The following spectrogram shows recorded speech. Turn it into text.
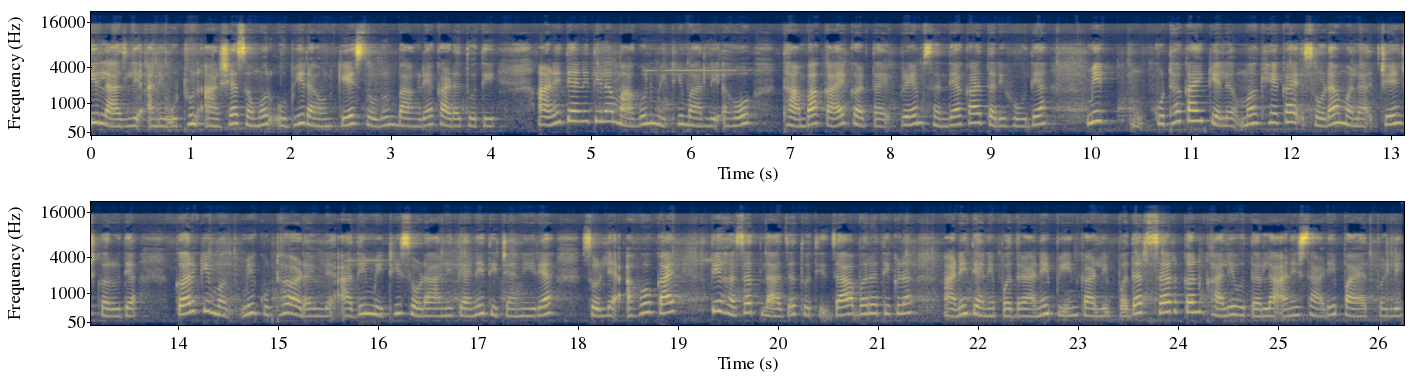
ती लाजली आणि उठून आरशासमोर उभी राहून केस सोडून बांगड्या काढत होती. आणि त्याने तिला मागून मिठी मारली अहो थांबा काय करताय? प्रेम संध्याकाळ तरी होऊ द्या. मी कुठं काय केलं? मग हे काय? सोडा मला चेंज करू द्या. कर की मग. मी कुठं अडवले? आधी मिठी सोडा आणि त्याने तिच्या निर्या सोडल्या. अहो काय? ती हसत लाजत होती. जा बरं तिकडं. आणि त्याने पदराने पिन काढली. पदर सरकन खाली उतरला आणि साडी पायात पडली.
